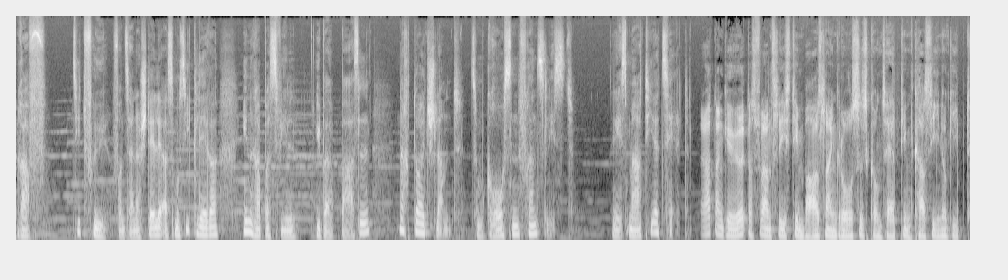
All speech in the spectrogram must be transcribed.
Raff zieht früh von seiner Stelle als Musiklehrer in Rapperswil über Basel nach Deutschland zum großen Franz Liszt. Les Marti erzählt. Er hat dann gehört, dass Franz Liszt in Basel ein großes Konzert im Casino gibt.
